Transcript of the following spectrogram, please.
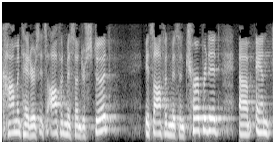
commentators. It's often misunderstood. It's often misinterpreted, um, and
